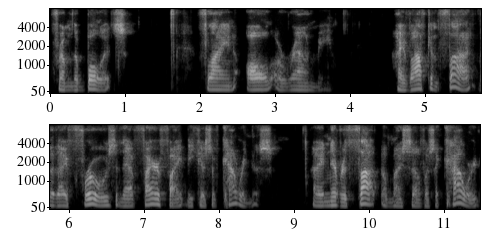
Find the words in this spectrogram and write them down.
from the bullets flying all around me. I have often thought that I froze in that firefight because of cowardness. I never thought of myself as a coward,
